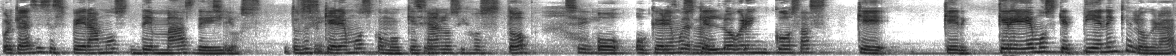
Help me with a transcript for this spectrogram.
porque a veces esperamos de más de ellos. Entonces queremos como que sean los hijos top o, o, queremos que logren cosas que que creemos que tienen que lograr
